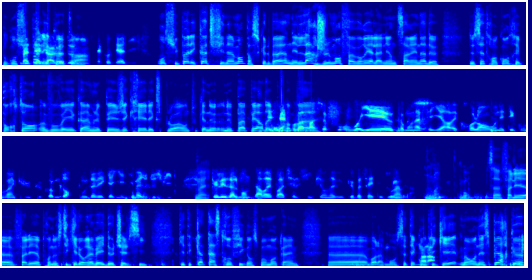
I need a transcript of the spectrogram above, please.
donc on suit Bah, pas déjà, les le cotes. 2-1, hein. c'est coté à 10. On suit pas les cotes finalement parce que le Bayern est largement favori à l'Allianz Arena de, de cette rencontre et pourtant vous voyez quand même le PSG créer l'exploit. En tout cas, ne, ne pas perdre et J'espère qu'on pourquoi va pas. pas se fourvoyer euh, comme on a fait hier avec Roland, où on était convaincu que comme Dortmund avait gagné 10 matchs de suite, Ouais. que les Allemands ne perdraient pas à Chelsea, puis on a vu que bah, ça a été tout l'inverse. Ouais. Bon, ça fallait, euh, fallait pronostiquer le réveil de Chelsea, qui était catastrophique en ce moment quand même. Euh, voilà, bon, c'était Voilà. compliqué, mais on espère que,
